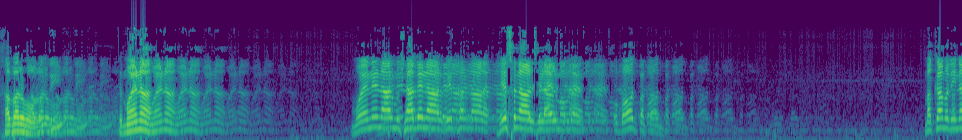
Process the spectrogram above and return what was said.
خبر ہو روندی تے مہینہ موئنے نال، مشاہدے نال، ویکھن نال، حس نال جڑا علم آوندا ہے وہ بہت پکا مکہ مدینہ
